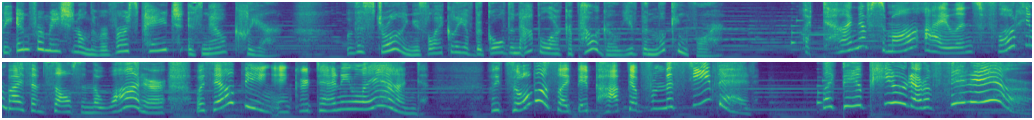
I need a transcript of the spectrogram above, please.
The information on the reverse page is now clear. This drawing is likely of the Golden Apple Archipelago you've been looking for. A ton of small islands floating by themselves in the water without being anchored to any land. It's almost like they popped up from the seabed. Like they appeared out of thin air.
